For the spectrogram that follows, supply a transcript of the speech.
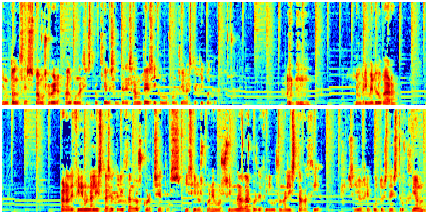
Entonces, vamos a ver algunas instrucciones interesantes y cómo funciona este tipo de datos. En primer lugar, para definir una lista se utilizan los corchetes y si los ponemos sin nada, pues definimos una lista vacía. Si yo ejecuto esta instrucción,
